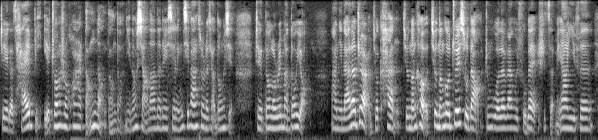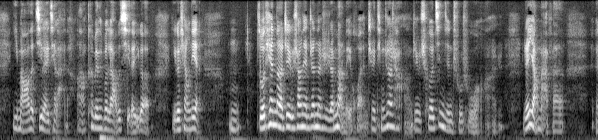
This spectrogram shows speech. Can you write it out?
这个彩笔、装饰花等等等等，你能想到的那些零七八碎的小东西，这个 Dollarama 都有。啊，你来到这儿就看，就能够就能够追溯到中国的外汇储备是怎么样一分一毛的积累起来的啊，特别特别了不起的一个一个商店。嗯，昨天呢，这个商店真的是人满为患，这个停车场这个车进进出出啊，人仰马翻。呃，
